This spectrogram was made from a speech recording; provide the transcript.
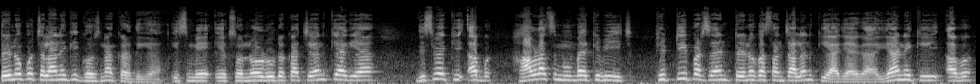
ट्रेनों को चलाने की घोषणा कर दी है। इसमें 109 रूटों का चयन किया गया, जिसमें कि अब हावड़ा से मुंबई के बीच 50 परसेंट ट्रेनों का संचालन किया जाएगा। यानी कि अब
